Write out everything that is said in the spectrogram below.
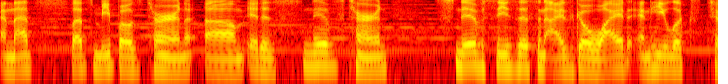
and that's that's Meepo's turn. Um, it is Sniv's turn. Sniv sees this and eyes go wide, and he looks to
